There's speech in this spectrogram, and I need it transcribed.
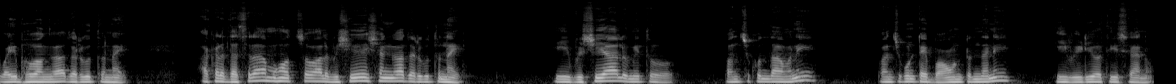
వైభవంగా జరుగుతున్నాయి. అక్కడ దసరా మహోత్సవాలు విశేషంగా జరుగుతున్నాయి. ఈ విషయాలు మీతో పంచుకుందామని పంచుకుంటే బాగుంటుందని ఈ వీడియో తీశాను.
